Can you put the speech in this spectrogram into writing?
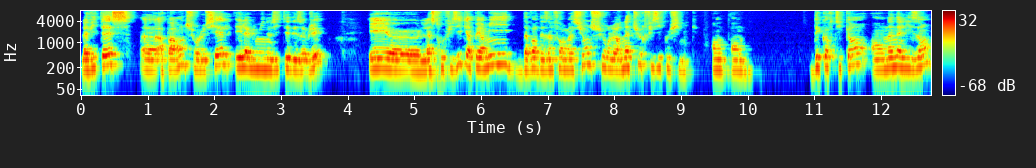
la vitesse apparente sur le ciel et la luminosité des objets. Et l'astrophysique a permis d'avoir des informations sur leur nature physico-chimique en, en, décortiquant, en analysant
